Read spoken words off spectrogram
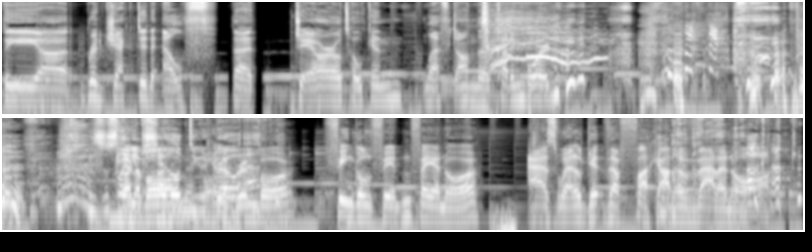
the uh, rejected elf that J.R.R. Tolkien left on the cutting board. He's just like a chill dude, bro. Celebrimbor, Fingolfin, Feanor. As well, get the fuck out of Valinor.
